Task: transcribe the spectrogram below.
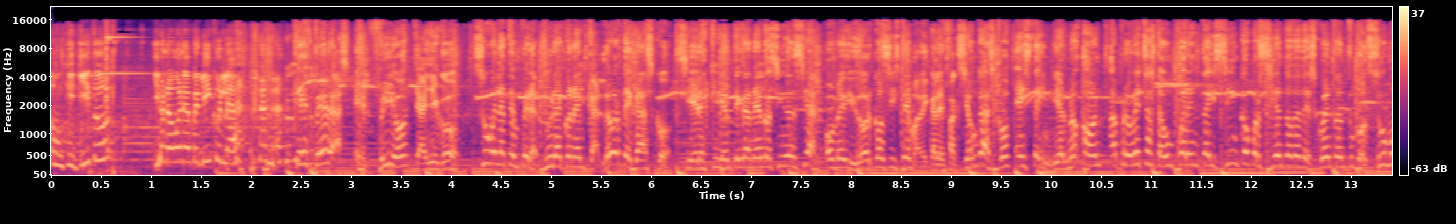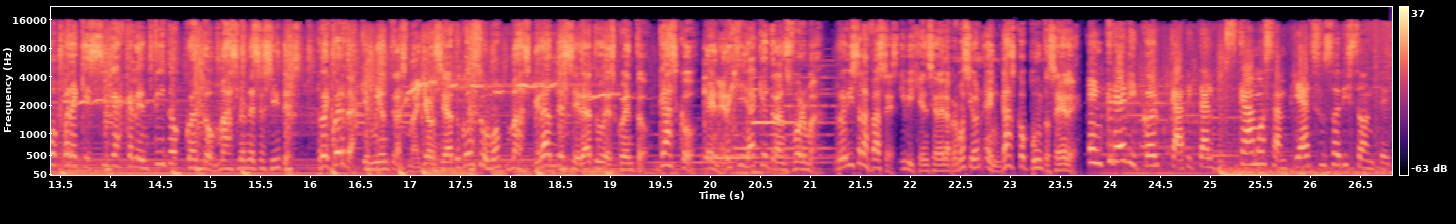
un quiquito y una buena película. ¿Qué esperas? El frío ya llegó. Sube la temperatura con el calor de Gasco. Si eres cliente granel residencial o medidor con sistema de calefacción Gasco, este invierno on aprovecha hasta un 45% de descuento en tu consumo para que sigas calentito cuando más lo necesites. Recuerda que mientras mayor sea tu consumo, más grande será tu descuento. Gasco, energía que transforma. Revisa las bases y vigencia de la promoción en gasco.cl. En Credit Corp Capital buscamos ampliar sus horizontes.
